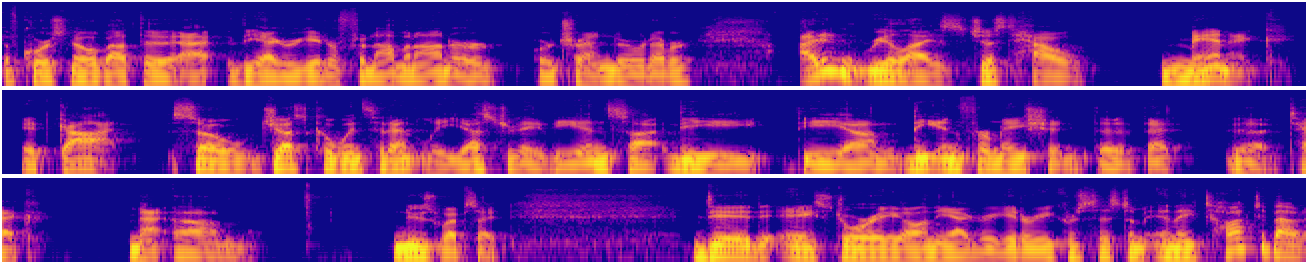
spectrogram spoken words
of course, know about the the aggregator phenomenon or or trend or whatever. I didn't realize just how manic it got. So just coincidentally, yesterday the inside the the um, the information the that uh, tech um, news website did a story on the aggregator ecosystem, and they talked about.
